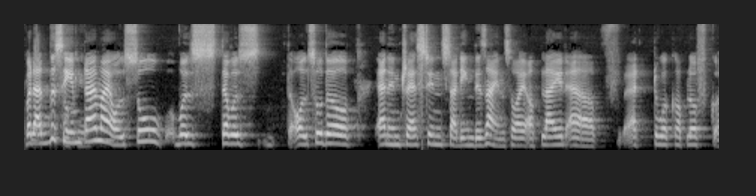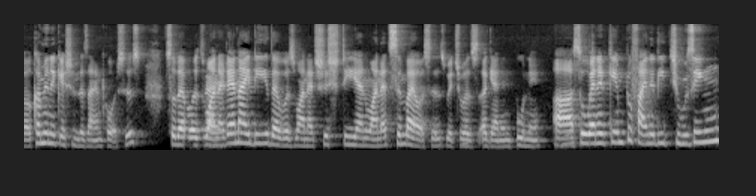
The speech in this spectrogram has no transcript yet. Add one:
but at the same Okay. time i also was there was also the an interest in studying design. So i applied uh, at, to a couple of uh, communication design courses. So there was one at nid there was one at Srishti and one at symbiosis which was again in pune. Mm-hmm. uh, so when it came to finally choosing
